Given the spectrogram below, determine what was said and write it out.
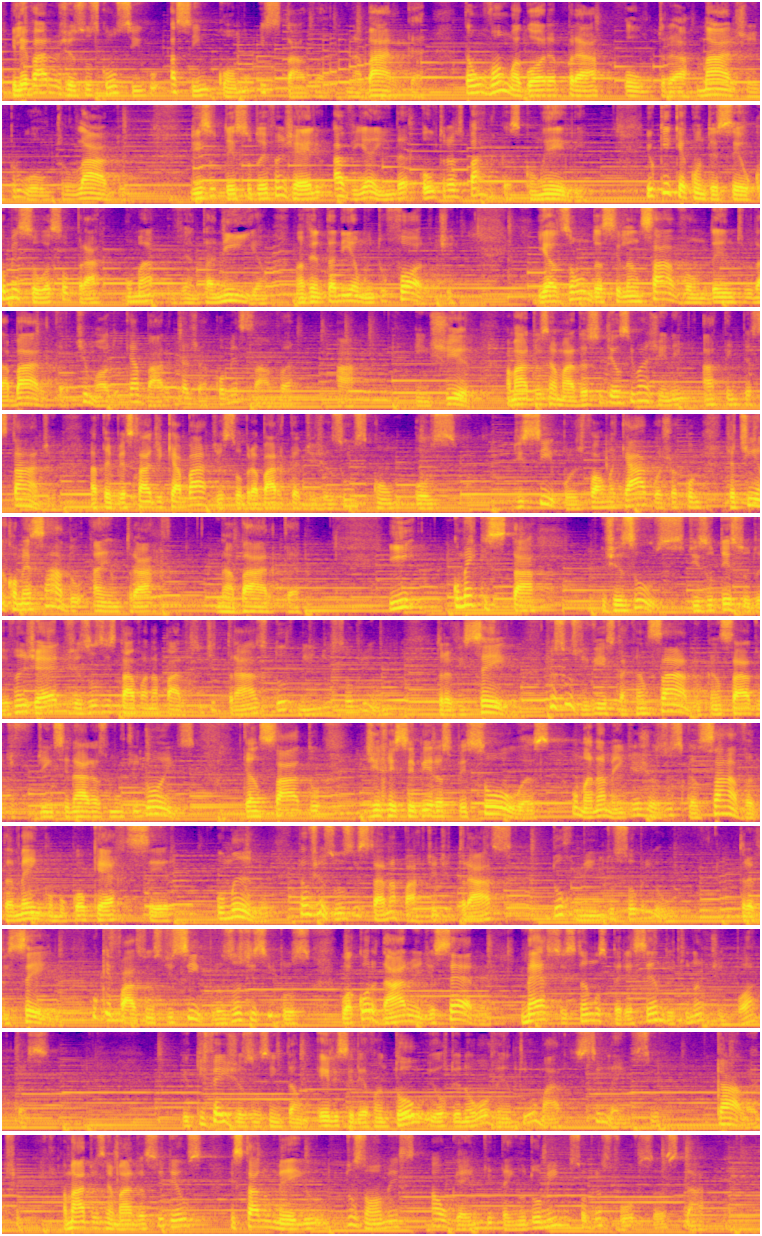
e levaram Jesus consigo, assim como estava na barca. Então vão agora para outra margem, para o outro lado. Diz o texto do Evangelho: havia ainda outras barcas com ele. E o que, que aconteceu? Começou a soprar uma ventania, uma ventania muito forte. E as ondas se lançavam dentro da barca, de modo que a barca já começava a encher. Amados e amadas de Deus, imaginem a tempestade, a tempestade que abate sobre a barca de Jesus com os discípulos, de forma que a água já, já tinha começado a entrar na barca. E como é que está Jesus? Diz o texto do Evangelho: Jesus estava na parte de trás, dormindo sobre um travesseiro. Jesus devia estar cansado, cansado de, de ensinar as multidões, cansado de receber as pessoas. Humanamente, Jesus cansava também, como qualquer ser humano. Então, Jesus está na parte de trás, dormindo sobre um travesseiro. O que fazem os discípulos? Os discípulos o acordaram e disseram: Mestre, estamos perecendo e tu não te importas. E o que fez Jesus então? Ele se levantou e ordenou ao vento e ao mar: Silêncio, cala-te. Amados e amadas de Deus, está no meio dos homens alguém que tem o domínio sobre as forças da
